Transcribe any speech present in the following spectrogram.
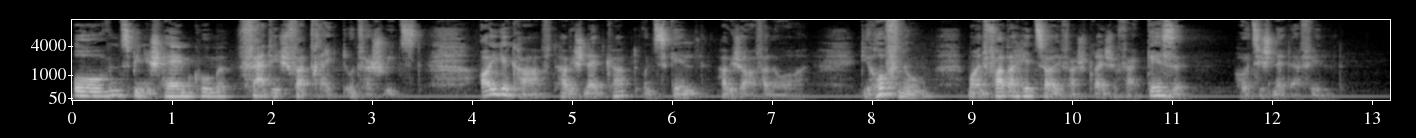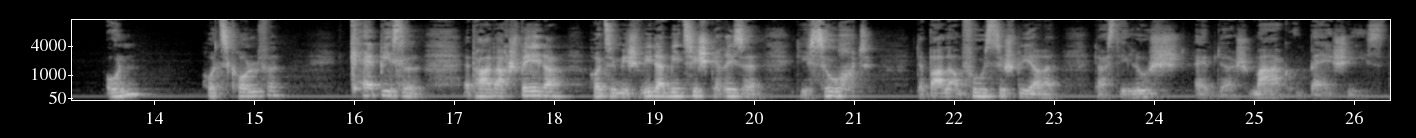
Ovens bin ich heimgekommen, fertig, verdreckt und verschwitzt. Eingekauft habe ich nicht gehabt und das Geld habe ich auch verloren. Die Hoffnung, mein Vater hätte sein Versprechen vergessen, hat sich nicht erfüllt. Und? Hat's geholfen? Kein bissel. Ein paar Tage später hat sie mich wieder mit sich gerissen. Die Sucht, den Ball am Fuß zu spielen, dass die Lust ihm durch Mark und Bein schießt.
